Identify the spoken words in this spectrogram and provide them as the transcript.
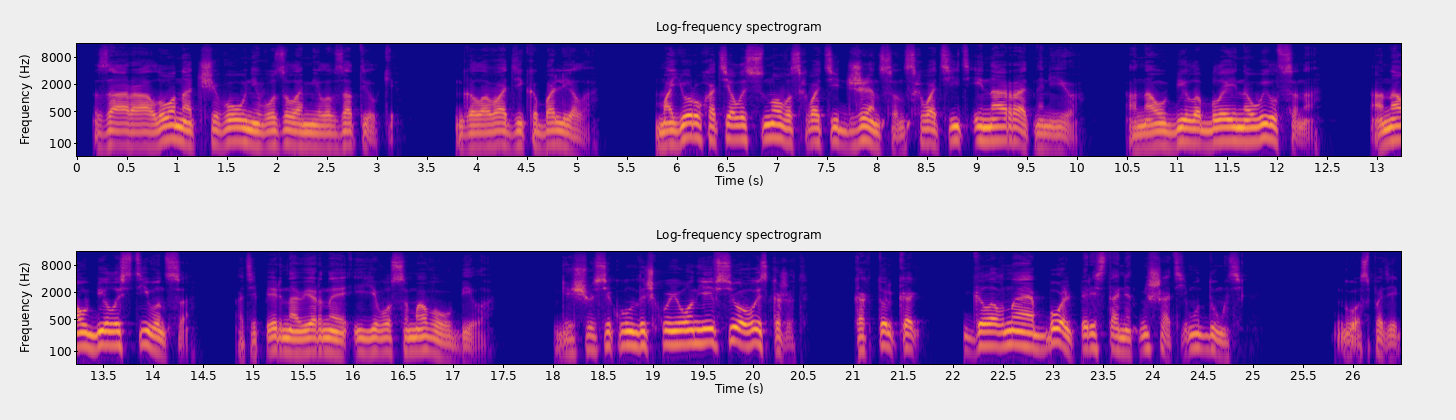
— заорал он, отчего у него заломило в затылке. Голова дико болела. Майору хотелось снова схватить Дженсон, схватить и наорать на нее. Она убила Блейна Уилсона. Она убила Стивенса. А теперь, наверное, и его самого убила. Еще секундочку, и он ей все выскажет. Как только головная боль перестанет мешать ему думать. Господи,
